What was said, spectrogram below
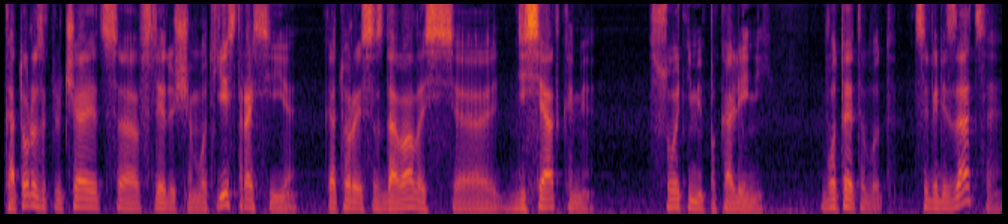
который заключается в следующем. Вот есть Россия, которая создавалась э, десятками, сотнями поколений. Вот эта вот цивилизация,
